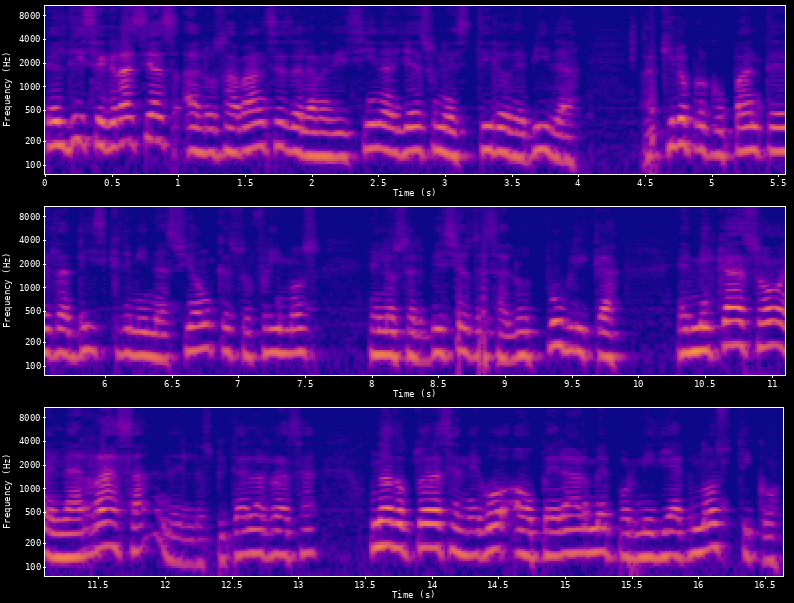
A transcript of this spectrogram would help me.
Él dice, gracias a los avances de la medicina ya es un estilo de vida. Aquí lo preocupante es la discriminación que sufrimos en los servicios de salud pública. En mi caso, en la raza, en el hospital La Raza, una doctora se negó a operarme por mi diagnóstico.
